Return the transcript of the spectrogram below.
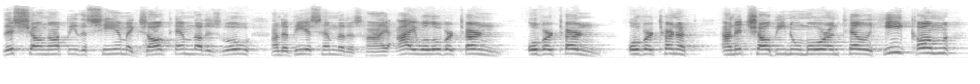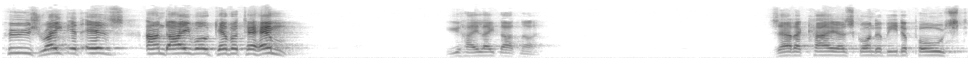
This shall not be the same. Exalt him that is low and abase him that is high. I will overturn, overturn, overturn it, and it shall be no more until he come whose right it is, and I will give it to him. You highlight that now. Zedekiah is going to be deposed.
